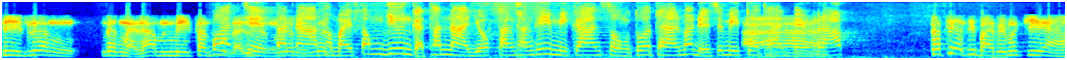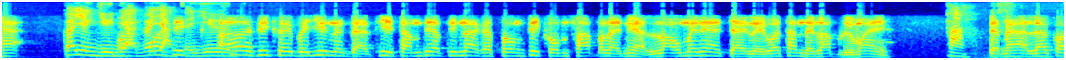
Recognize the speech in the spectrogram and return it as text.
ที่เรื่องเรื่องไหนนะมันมีท่านพูว่าดหลายเจเรื่องตเรื่องนาเรื่ทำอง ไมต้องยื่นกับท่านนายกทั้งทั้งที่มีการส่งตัวแทนว่าเดี๋ยวจะมีตัวแทนไปรับ ก็ที่อธิบายไปเมื่อกี้อะฮะก็ยังยืนยันว่าอยากจะยื่น เออที่เคยไปยื่นตั้งแต่ที่ทำเทียบที่หน้ากระทรวงที่กรมทรัพย์อะไรเนี่ยเราไม่แน่ใจเลยว่าท่านได้รับหรือไม่ ค่ะ ใช่ไหมฮะแล้วก็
